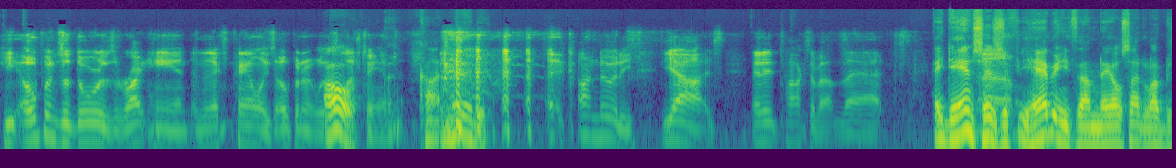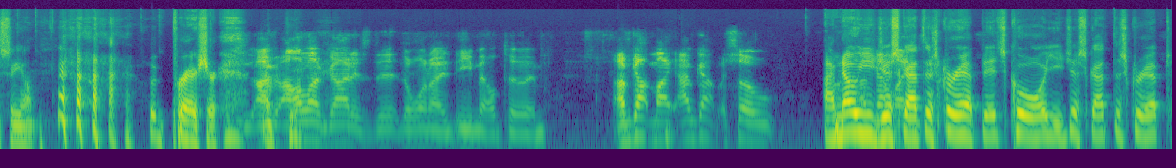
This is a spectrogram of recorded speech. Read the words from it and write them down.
He opens the door with his right hand, and the next panel he's opening it with Oh. his left hand. Continuity. Continuity. Yeah, it's, and it talks about that. hey, Dan says if Um, you have any thumbnails, I'd love to see them. Pressure. I've, all I've got is the the one I emailed to him. I've got my. I've got so. I know I've you got just my- got the script. It's cool. You just got the script.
